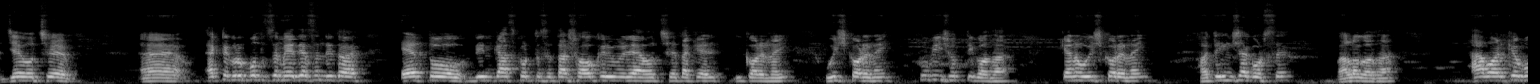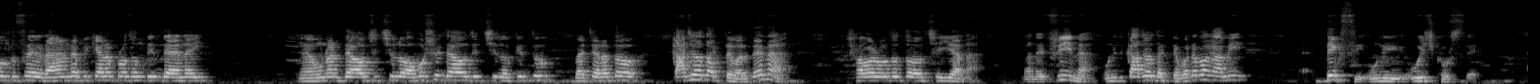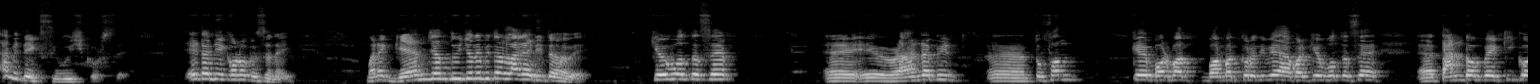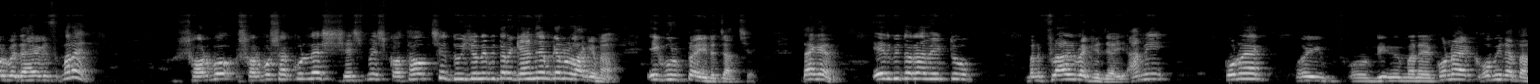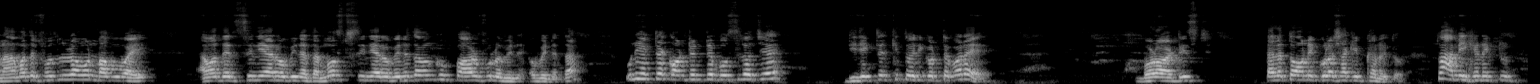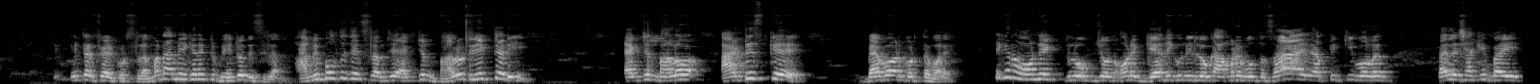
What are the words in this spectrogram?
যে হচ্ছে একটা গ্রুপ বলতেছে, মেহেদি হাসান হৃদয় এত দিন কাজ করতেছে, তার সহকর্মীরা হচ্ছে তাকে ই করে নাই উইশ করে নাই। খুবই সত্যি কথা। কেন উইশ করে নাই? হয়তো হিংসা করছে। ভালো কথা। আবার কেউ বলতেছে, রাহান রাফি কেন প্রথম দিন দেয় নাই? ওনার দেওয়া উচিত ছিল, অবশ্যই দেওয়া উচিত ছিল, কিন্তু বেচারা তো কাজেও থাকতে পারে, তাই না? সবার মতো তো হচ্ছে ইয়া না। মানে ফ্রি না, উনি কাজেও থাকতে পারে এবং আমি দেখছি উনি উইশ করছে। আমি দেখছি উইশ করছে। এটা নিয়ে কোনো কিছু নেই। মানে জ্ঞান জ্ঞান দুইজনের ভিতরে লাগাই দিতে হবে। কেউ বলতেছে রাহান তুফানকে বরবাদ বরবাদ করে দিবে। আবার কেউ বলতেছে তাণ্ডবে কি করবে দেখা গেছে। মানে সর্ব সর্বসাকুল্যের শেষমেশ কথা হচ্ছে দুইজনের ভিতরে জ্ঞানজাম কেন লাগে না? এই গ্রুপটা এটা চাচ্ছে। দেখেন এর ভিতরে আমি একটু মানে ফ্ল্যাশ ব্যাকে যাই। আমি কোনো এক ওই মানে কোনো এক অভিনেতা না, আমাদের ফজলুর রহমান বাবু ভাই, আমাদের সিনিয়র অভিনেতা মোস্ট সিনিয়র অভিনেতা এবং খুব পাওয়ারফুল অভিনেতা, উনি একটা কন্টেন্টে বলছিল যে ডিরেক্টর কি তৈরি করতে পারে? বড় আর্টিস্ট তাহলে তো অনেকগুলো শাকিব খান হইতো। তো আমি এখানে একটু ইন্টারফেয়ার করছিলাম। মানে আমি এখানে একটু ভেটো দিছিলাম। আমি বলতে চাইছিলাম যে, একজন ভালো ডিরেক্টরই একজন ভালো আর্টিস্টকে ব্যবহার করতে পারে। এখানে অনেক লোকজন, অনেক জ্ঞানী গুণী লোক আমরা বলতেছে হাই আপনি কি বলেন? তাহলে সাকিব ভাই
